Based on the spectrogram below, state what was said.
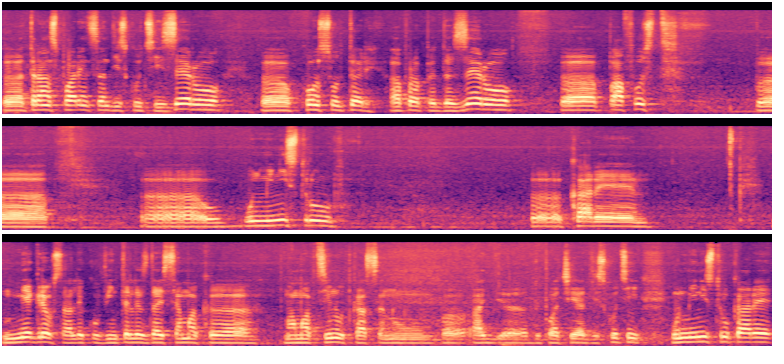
Uh, transparență în discuții zero, uh, consultări aproape de zero, uh, a fost un ministru care mi-e greu să aleg cuvintele, îți dai seama că m-am abținut ca să nu ai după aceea discuții. Un ministru care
